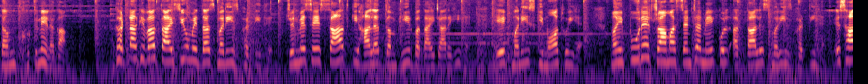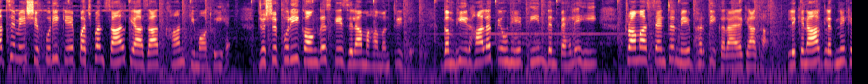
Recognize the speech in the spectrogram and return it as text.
दम घुटने लगा। घटना के वक्त आईसीयू में 10 मरीज़ भर्ती थे, जिनमें से सात की हालत गंभीर बताई जा रही है। एक मरीज़ की मौत हुई है। वहीं पूरे ट्रामा सेंटर में कुल 48 मरीज़ भर्ती हैं। इस हादसे में शिवपुरी के 55 साल के आज़ाद खान की मौत हुई है जो शिवपुरी कांग्रेस के जिला महामंत्री थे। गंभीर हालत में उन्हें तीन दिन पहले ही ट्रामा सेंटर में भर्ती कराया गया था लेकिन आग लगने के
